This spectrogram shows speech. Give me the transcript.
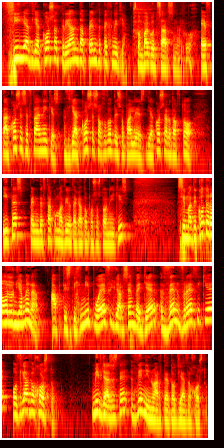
1235 παιχνίδια στον πάγκο της Arsenal. 707 νίκες, 280 ισοπαλίες, 248 ήττες, 57,2% ποσοστό νίκης. Σημαντικότερο όλων για μένα, από τη στιγμή που έφυγε ο Αρσέν Βεγγέρ δεν βρέθηκε ο διάδοχός του. Μην βιάζεστε, δεν είναι ο Αρτέτα ο διάδοχός του.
